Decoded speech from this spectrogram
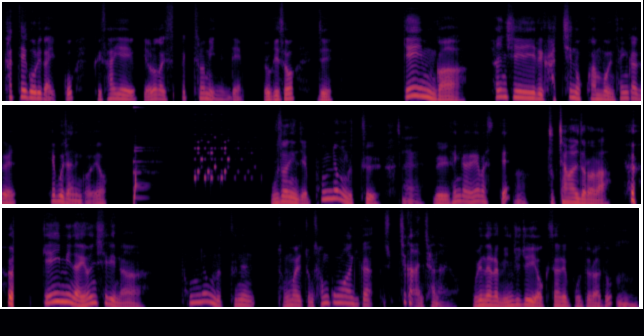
카테고리가 있고 그 사이에 여러 가지 스펙트럼이 있는데 여기서 이제 게임과 현실을 같이 놓고 한번 생각을 해보자는 거예요. 우선 이제 폭력 루트를 네. 생각을 해봤을 때 죽창을 들어라. 게임이나 현실이나 폭력 루트는 정말 좀 성공하기가 쉽지가 않잖아요. 우리나라 민주주의 역사를 보더라도 음.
